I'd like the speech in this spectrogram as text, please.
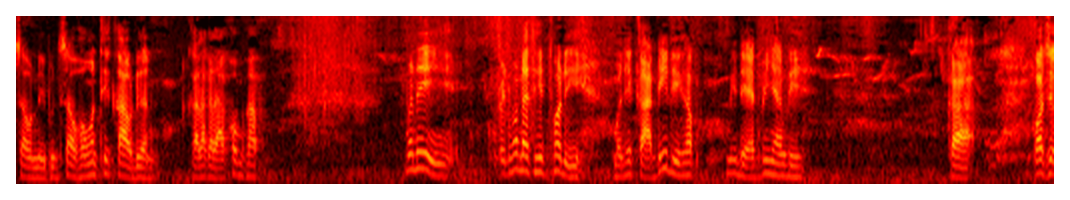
เสาร์นี้เป็นเสาร์ของวันที่เก้าเดือนกรกฎาคมครับเมื่อนี้เป็นวันอาทิตย์พอดีบรรยากาศดีดีครับ มีแดดมีอย่างดีกะ ก็จะ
